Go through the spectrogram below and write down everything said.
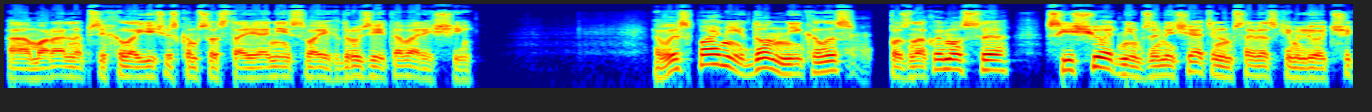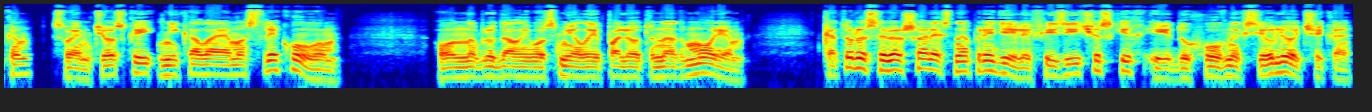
о морально-психологическом состоянии своих друзей-товарищей. В Испании Дон Николас познакомился с еще одним замечательным советским летчиком, своим тезкой Николаем Остряковым. Он наблюдал его смелые полеты над морем, которые совершались на пределе физических и духовных сил летчика,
